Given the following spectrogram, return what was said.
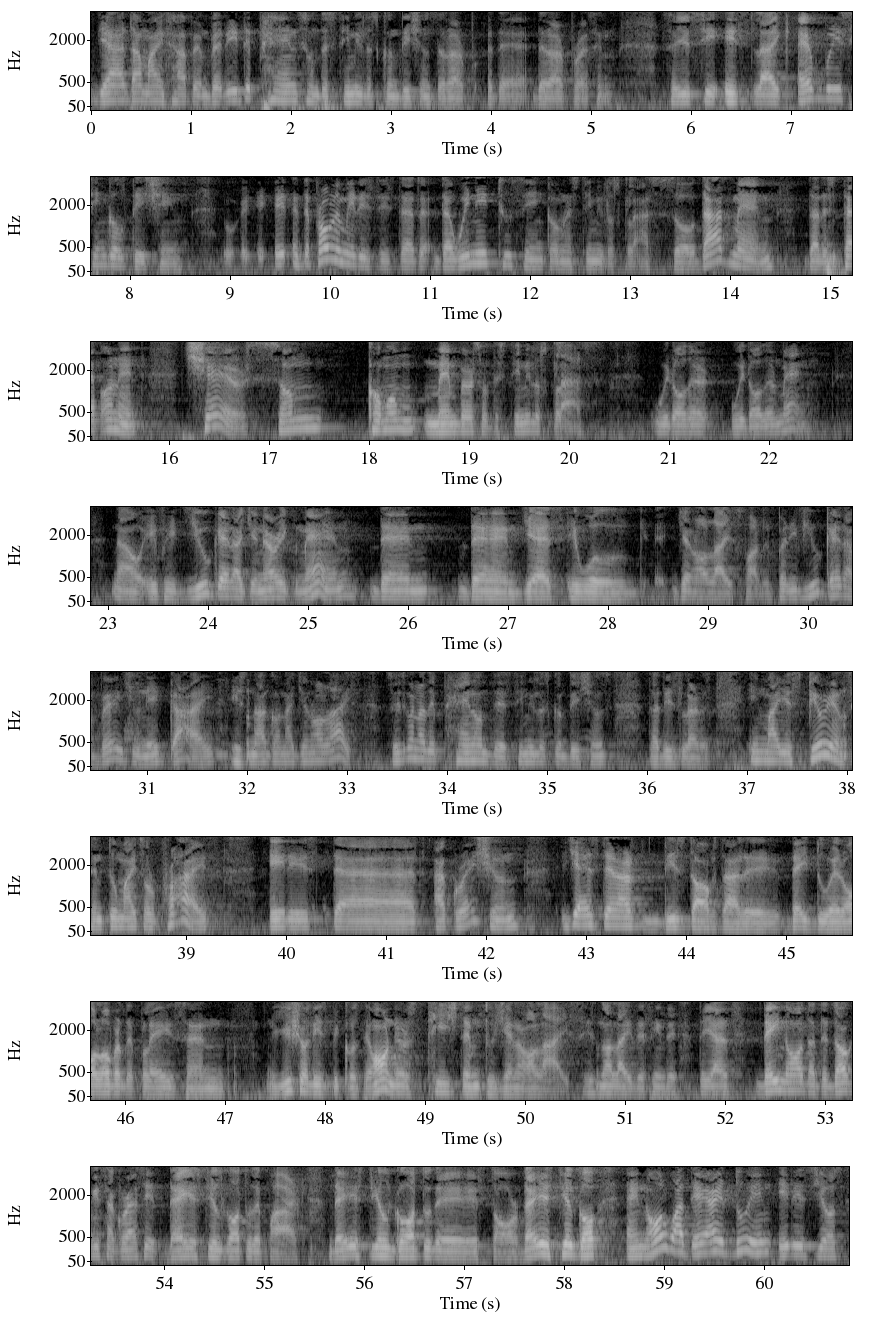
yeah, that might happen, but it depends on the stimulus conditions that are the, that are present. So you see, it's like every single teaching. It, it, the problem it is, is that that we need to think of a stimulus class. So that man that step on it shares some common members of the stimulus class with other with other men. Now, if it, you get a generic man, then then yes, it will generalize further. But if you get a very unique guy, it's not going to generalize. So it's going to depend on the stimulus conditions that is learned. In my experience, and to my surprise, it is that aggression. Yes, there are these dogs that uh, they do it all over the place and Usually it's because the owners teach them to generalize. It's not like the thing that they are. They know that the dog is aggressive. They still go to the park. They still go to the store. They still go, and all what they are doing it is just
